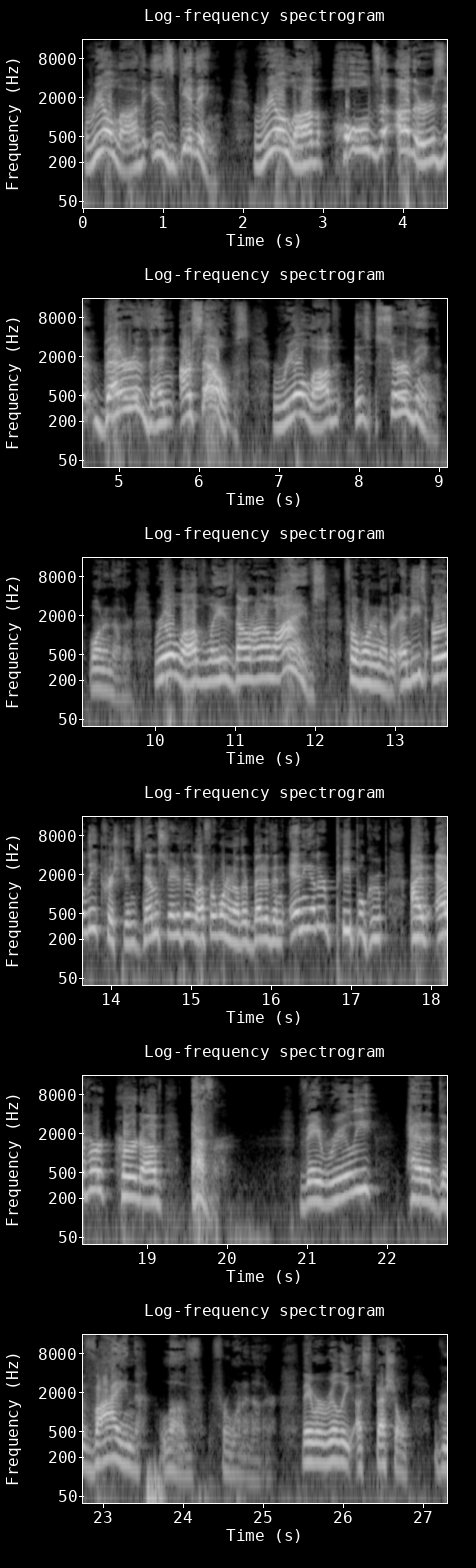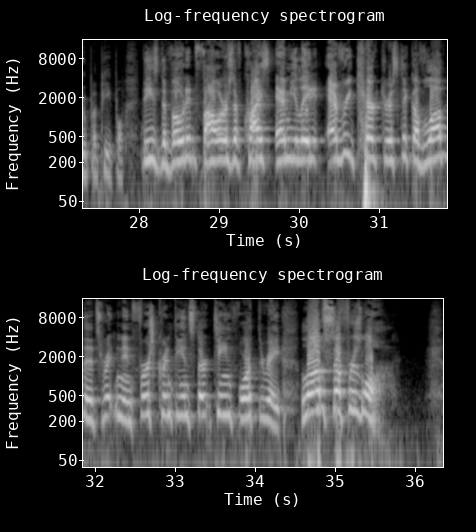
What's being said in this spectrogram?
Real love is giving. Real love holds others better than ourselves. Real love is serving one another. Real love lays down our lives for one another. And these early Christians demonstrated their love for one another better than any other people group I've ever heard of, ever. They really had a divine love for one another. They were really a special group of people. These devoted followers of Christ emulated every characteristic of love that's written in 1 Corinthians 13, 4 through 8. Love suffers long.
